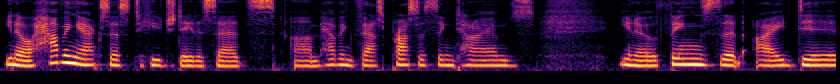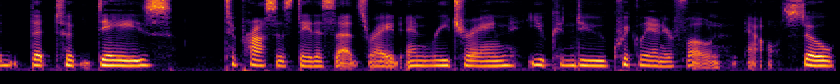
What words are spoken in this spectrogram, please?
you know, having access to huge data sets, um, having fast processing times, you know, things that I did that took days to process data sets, right, and retrain, you can do quickly on your phone now. So,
